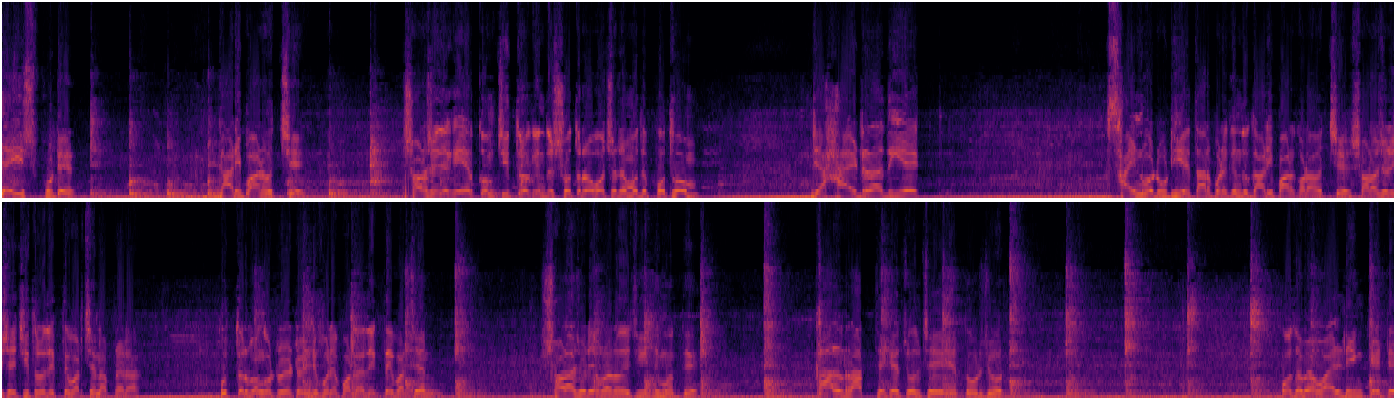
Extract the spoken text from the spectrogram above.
তেইশ ফুটের গাড়ি পার হচ্ছে। সরাসরি দেখে এরকম চিত্র কিন্তু সতেরো বছরের মধ্যে প্রথম যে হাইড্রা দিয়ে সাইনবোর্ড উঠিয়ে তারপরে কিন্তু গাড়ি পার করা হচ্ছে। সরাসরি সেই চিত্র দেখতে পাচ্ছেন আপনারা। উত্তরবঙ্গ টুরে টোয়েন্টি ফোরে পর্দা দেখতেই পাচ্ছেন। সরাসরি আমরা রয়েছি ইতিমধ্যে। কাল রাত থেকে চলছে এর তোড়জোড়। প্রথমে ওয়েল্ডিং কেটে,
